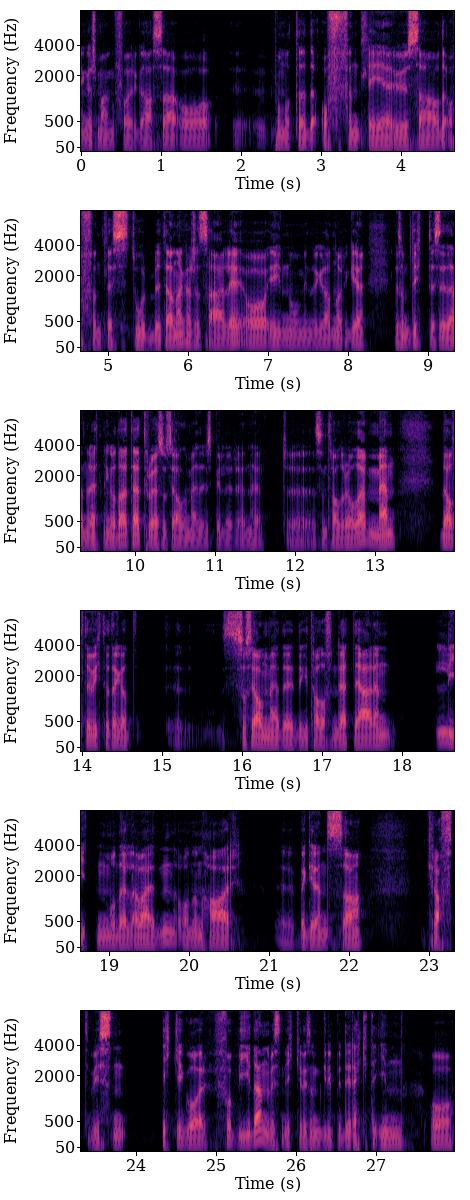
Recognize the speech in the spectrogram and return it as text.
engasjement for Gaza, og på en måte det offentlige USA og det offentlige Storbritannia, kanskje særlig, og i noe mindre grad Norge, liksom dyttes i den retning. Og der, der tror jeg sosiale medier spiller en helt uh, sentral rolle. Men det er alltid viktig å tenke at uh, sosiale medier, digital offentlighet, det er en liten modell av verden, og den har uh, begrensa kraft hvis den ikke går forbi den, hvis den ikke liksom griper direkte inn og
